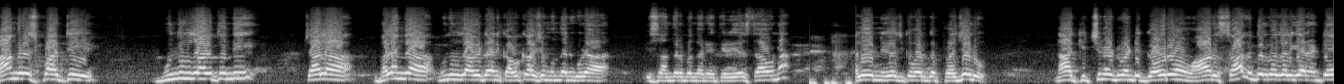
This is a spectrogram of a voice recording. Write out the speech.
కాంగ్రెస్ పార్టీ ముందుకు సాగుతుంది. చాలా బలంగా ముందుకు సాగడానికి అవకాశం ఉందని కూడా ఈ సందర్భంగా నేను తెలియజేస్తా ఉన్నా. అలే నియోజకవర్గ ప్రజలు నాకు ఇచ్చినటువంటి గౌరవం ఆరు సార్లు గెలవగలిగారంటే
